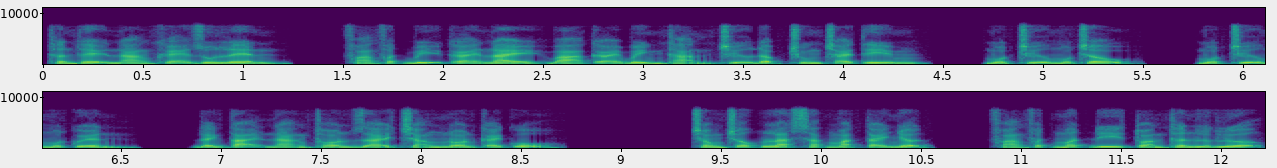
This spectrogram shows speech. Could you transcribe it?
Thân thể nàng khẽ run lên, phảng phất bị cái này ba cái bình thản chữ đập trúng trái tim, một chữ một trầu, một chữ một quyền, đánh tại nàng thon dài trắng non cái cổ. Trong chốc lát sắc mặt tái nhợt, phảng phất mất đi toàn thân lực lượng,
